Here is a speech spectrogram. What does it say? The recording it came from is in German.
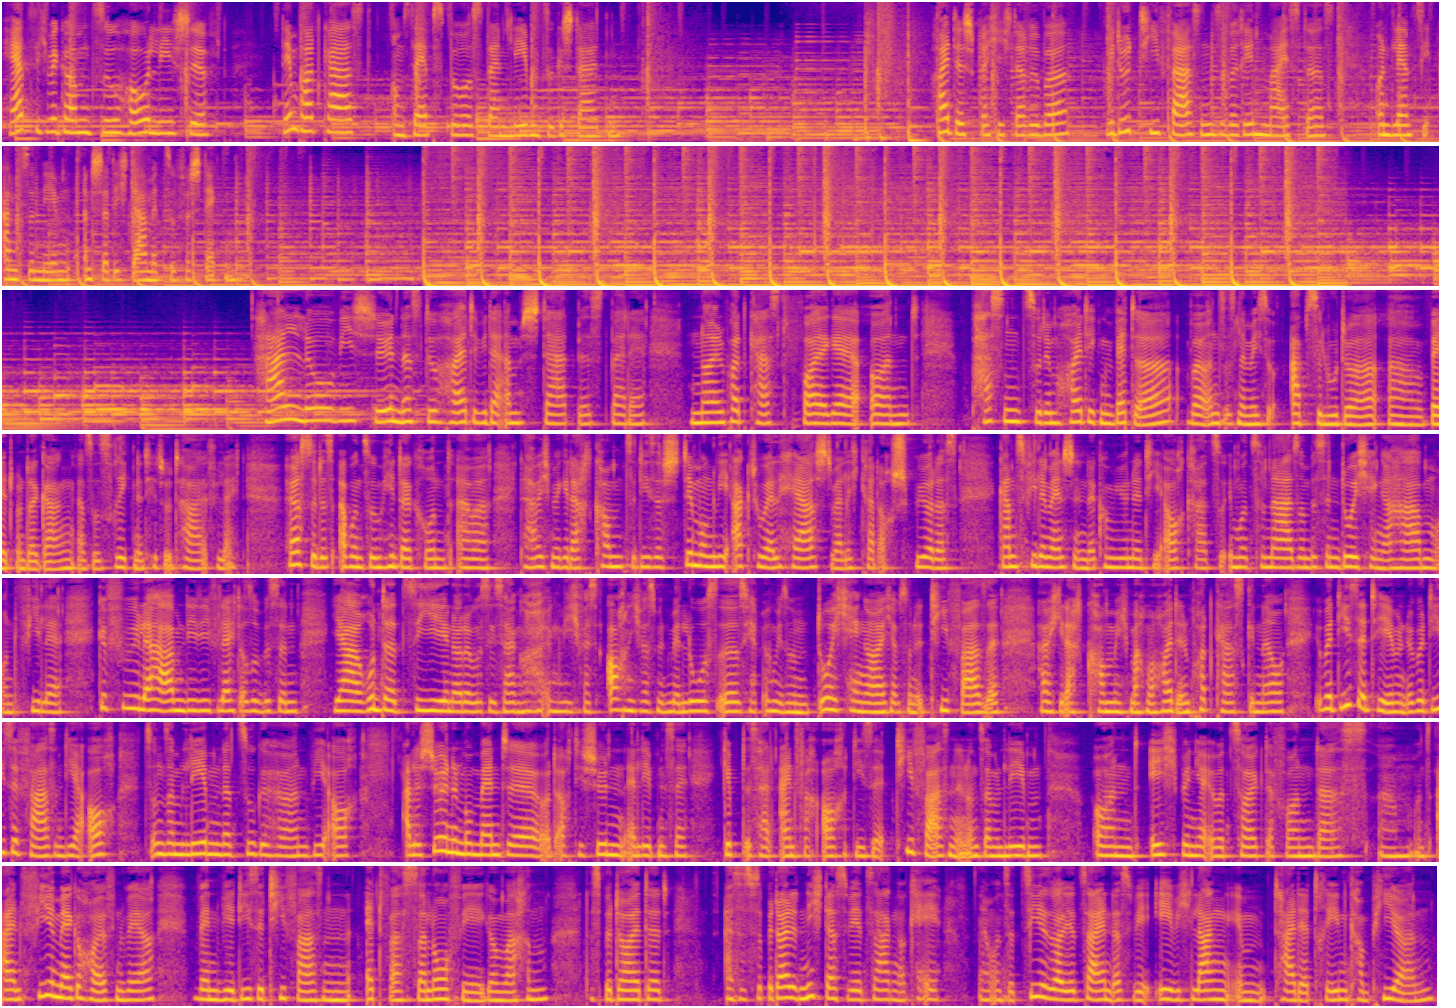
Herzlich willkommen zu Holy Shift, dem Podcast, um selbstbewusst dein Leben zu gestalten. Heute spreche ich darüber, wie du Tiefphasen souverän meisterst und lernst sie anzunehmen, anstatt dich damit zu verstecken. Schön, dass du heute wieder am Start bist bei der neuen Podcast-Folge. Und passend zu dem heutigen Wetter. Bei uns ist nämlich so absoluter äh, Weltuntergang. Also es regnet hier total. Vielleicht hörst du das ab und zu im Hintergrund, aber da habe ich mir gedacht, komm zu dieser Stimmung, die aktuell herrscht, weil ich gerade auch spüre, dass ganz viele Menschen in der Community auch gerade so emotional so ein bisschen Durchhänger haben und viele Gefühle haben, die die vielleicht auch so ein bisschen ja runterziehen oder wo sie sagen, oh, irgendwie ich weiß auch nicht, was mit mir los ist. Ich habe irgendwie so einen Durchhänger, ich habe so eine Tiefphase. Habe ich gedacht, komm, ich mache mal heute einen Podcast genau über diese Themen, über diese Phasen, die ja auch zu unserem Leben dazugehören, wie auch alle schönen Momente und auch die schönen Erlebnisse, gibt es halt einfach auch diese Tiefphasen in unserem Leben. Und ich bin ja überzeugt davon, dass ähm, uns allen viel mehr geholfen wäre, wenn wir diese Tiefphasen etwas salonfähiger machen. Das bedeutet, also es bedeutet nicht, dass wir jetzt sagen, okay, äh, unser Ziel soll jetzt sein, dass wir ewig lang im Tal der Tränen kampieren,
